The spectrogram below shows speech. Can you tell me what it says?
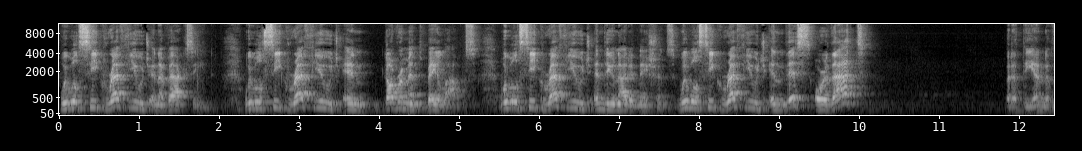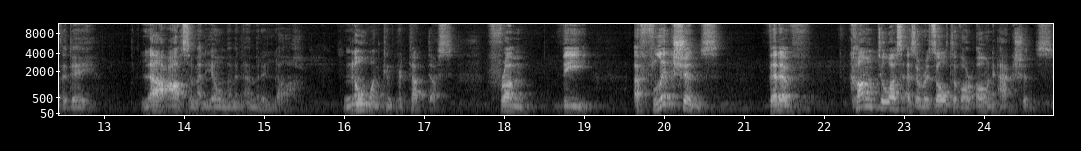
We will seek refuge in a vaccine. We will seek refuge in government bailouts. We will seek refuge in the United Nations. We will seek refuge in this or that. But at the end of the day, لا عاصم اليوم من أمر الله. No one can protect us from the afflictions that have come to us as a result of our own actions,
